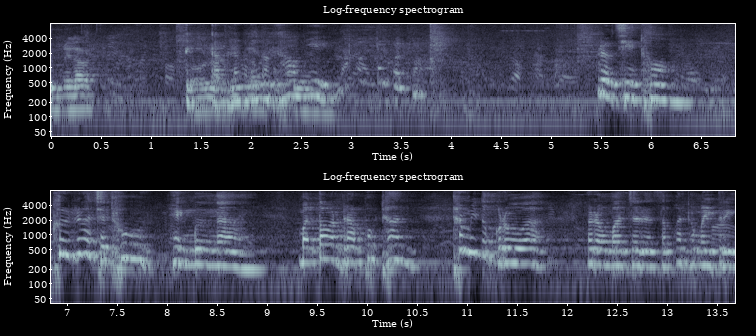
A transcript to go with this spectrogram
คุณนะครับติดกับนักเล่นเข้าอีกเราเชียงทองคือราชทูตแห่งเมืองงายมาต้อนรับพวกท่าน ท่านไม่ต้องกลัว เรามาเจริญสัมพันธไมตรี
